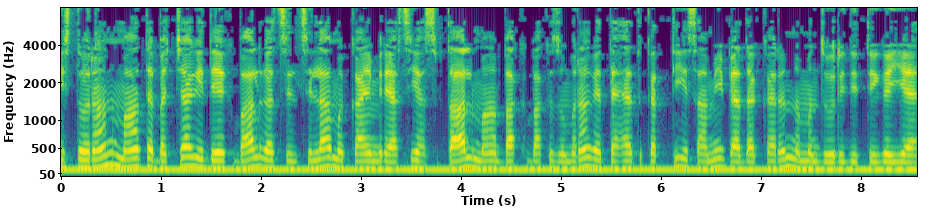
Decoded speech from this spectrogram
اس دوران ماں تے بچہ کی دیکھ بھال کا سلسلہ میں قائم ریاسی ہسپتال ماں بخ بک زمرہ کے تحت کتی اسامی پیدا کرن منظوری دیتی گئی ہے۔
